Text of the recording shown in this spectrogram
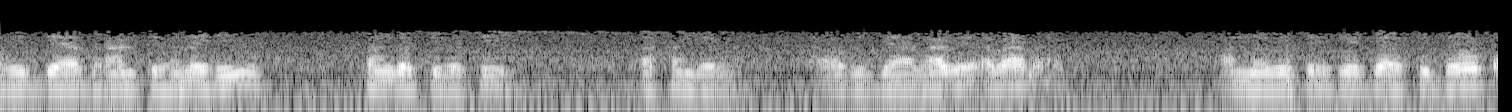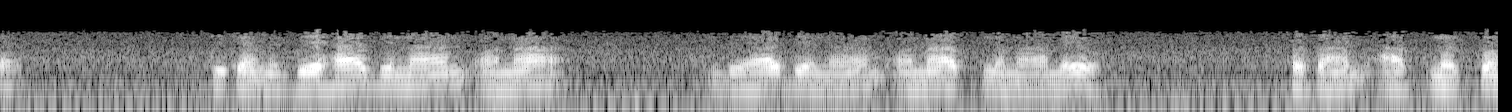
अविद्या भ्रांति होने ही संगति होती असंग में अविद्या अभाव अभाव। अन्य विषय के द्वारा सिद्ध होता है। ठीक है देहादि नाम अना देहादि नाम अनात्म नाम एवं सताम आत्मत्व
